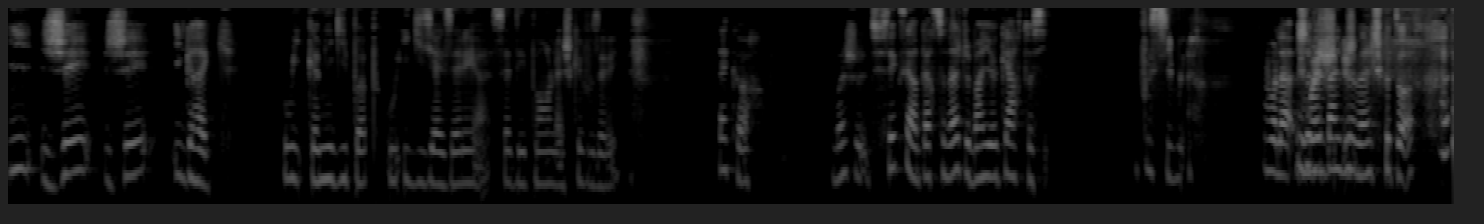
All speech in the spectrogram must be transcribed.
I-G-G-Y. Oui, comme Iggy Pop ou Iggy Azalea, ça dépend l'âge que vous avez. D'accord. Moi, je, tu sais que c'est un personnage de Mario Kart aussi. Possible. Voilà, je n'ai pas le même âge que toi.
